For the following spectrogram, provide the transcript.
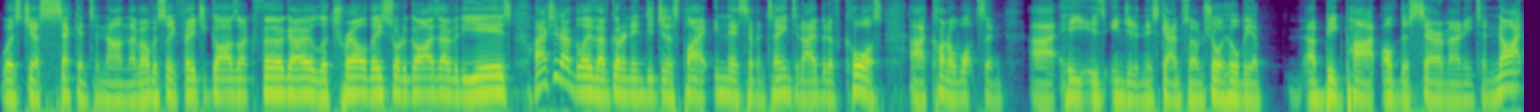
was just second to none. They've obviously featured guys like Fergo, Latrell, these sort of guys over the years. I actually don't believe they've got an Indigenous player in their 17 today, but of course, uh, Connor Watson, uh, he is injured in this game, so I'm sure he'll be a a big part of the ceremony tonight.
